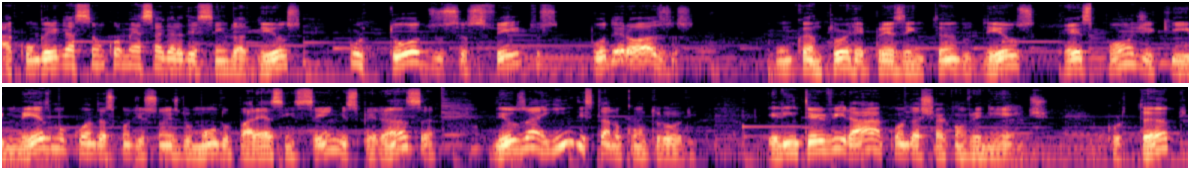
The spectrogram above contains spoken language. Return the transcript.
a congregação começa agradecendo a Deus por todos os seus feitos poderosos. Um cantor representando Deus responde que, mesmo quando as condições do mundo parecem sem esperança, Deus ainda está no controle. Ele intervirá quando achar conveniente. Portanto,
